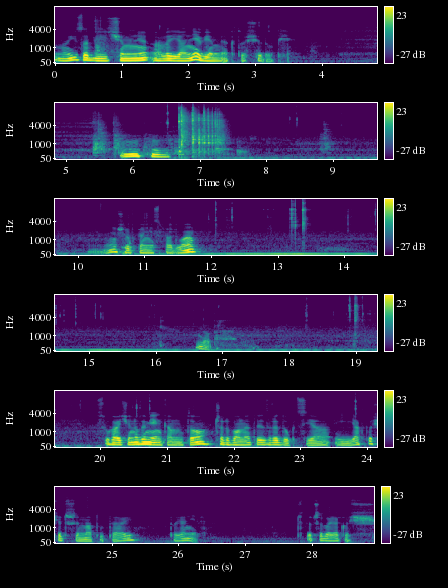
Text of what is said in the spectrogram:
No i zabijcie mnie, ale ja nie wiem jak to się robi. Mhm. No, śrubka nie spadła. Dobra. Słuchajcie, no wymiękam to. Czerwone to jest redukcja. I jak to się trzyma tutaj, to ja nie wiem. Czy to trzeba jakoś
